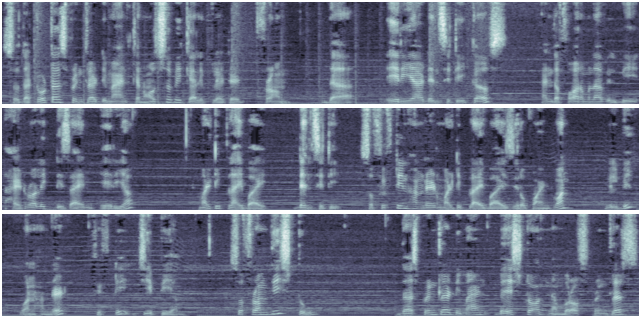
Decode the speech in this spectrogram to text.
So the total sprinkler demand can also be calculated from the area density curves and the formula will be hydraulic design area multiply by density. So 1500 multiply by 0.1 will be 150 GPM. So from these two the sprinkler demand based on number of sprinklers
